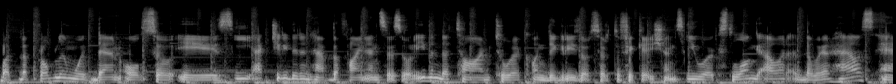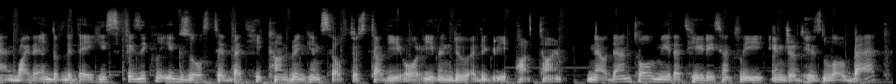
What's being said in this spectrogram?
But the problem with Dan also is he actually didn't have the finances or even the time to work on degrees or certifications. He works long hours at the warehouse and by the end of the day he's physically exhausted that he can't bring himself to study or even do a degree part-time. Now Dan told me that he recently injured his low back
